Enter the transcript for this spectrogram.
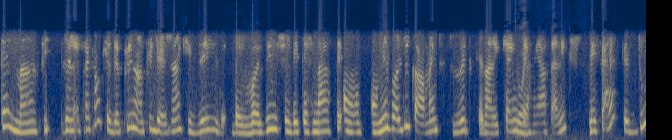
tellement. Puis j'ai l'impression qu'il y a de plus en plus de gens qui disent ben vas-y chez le vétérinaire. On, on évolue quand même, si tu veux, que dans les 15 Ouais. dernières années. Mais ça reste que d'où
